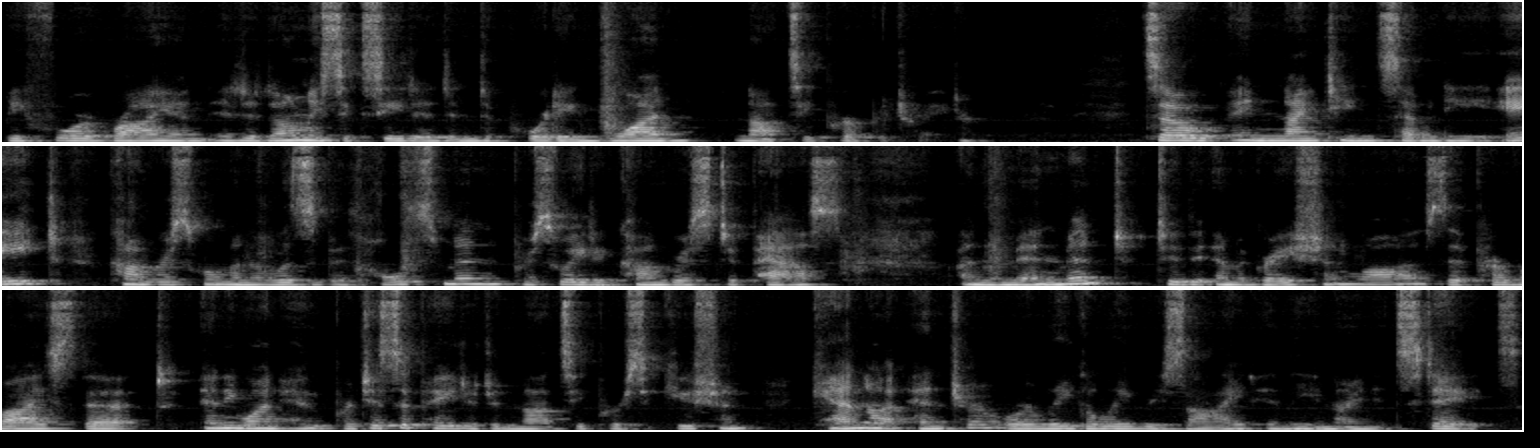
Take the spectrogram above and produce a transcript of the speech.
Before Ryan, it had only succeeded in deporting one Nazi perpetrator. So in 1978, Congresswoman Elizabeth Holtzman persuaded Congress to pass an amendment to the immigration laws that provides that anyone who participated in Nazi persecution cannot enter or legally reside in the United States.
